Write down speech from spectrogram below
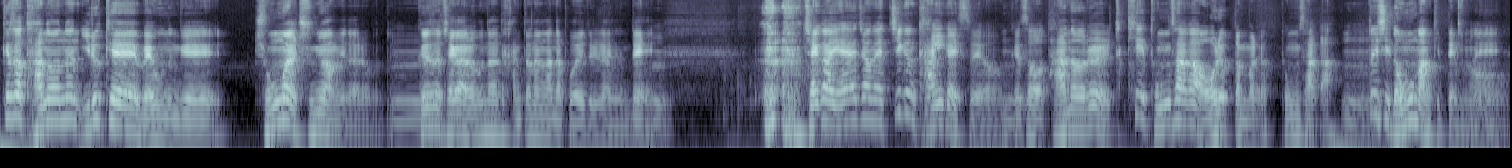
그래서 단어는 이렇게 외우는 게 정말 중요합니다, 여러분들. 음. 그래서 제가 여러분들한테 간단한 거 하나 보여드리려 했는데, 음. 제가 예전에 찍은 강의가 있어요. 음. 그래서 단어를, 특히 동사가 어렵단 말이에요. 동사가. 음. 뜻이 너무 많기 때문에. 어.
